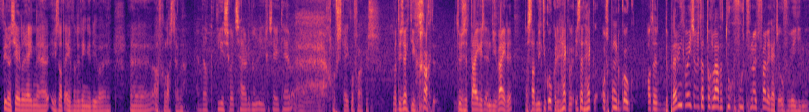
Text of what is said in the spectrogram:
financiële redenen is dat een van de dingen die we eh, afgelast hebben. En welke diersoort zou er dan ingezeten hebben? Eh, ik geloof stekelvarkens. Wat u zegt, die gracht tussen de tijgers en die weiden, daar staat natuurlijk ook een hek. Is dat hek oorspronkelijk ook altijd de planning geweest of is dat toch later toegevoegd vanuit veiligheidsoverwegingen?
